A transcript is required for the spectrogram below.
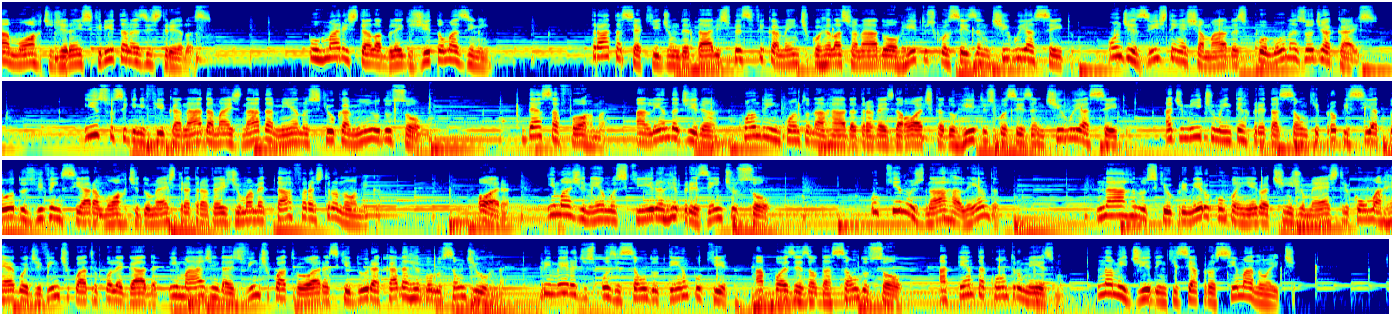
A morte de Irã escrita nas estrelas. Por Maristela Blake G. Tomazini. Trata-se aqui de um detalhe especificamente correlacionado ao rito escocês antigo e aceito, onde existem as chamadas colunas zodiacais. Isso significa nada mais nada menos que o caminho do Sol. Dessa forma, a lenda de Irã, quando e enquanto narrada através da ótica do rito escocês antigo e aceito, admite uma interpretação que propicia a todos vivenciar a morte do mestre através de uma metáfora astronômica. Ora, imaginemos que Irã represente o Sol. O que nos narra a lenda? Narra-nos que o primeiro companheiro atinge o mestre com uma régua de 24 polegadas, imagem das 24 horas que dura cada revolução diurna, primeira disposição do tempo que, após a exaltação do sol, atenta contra o mesmo, na medida em que se aproxima a noite.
